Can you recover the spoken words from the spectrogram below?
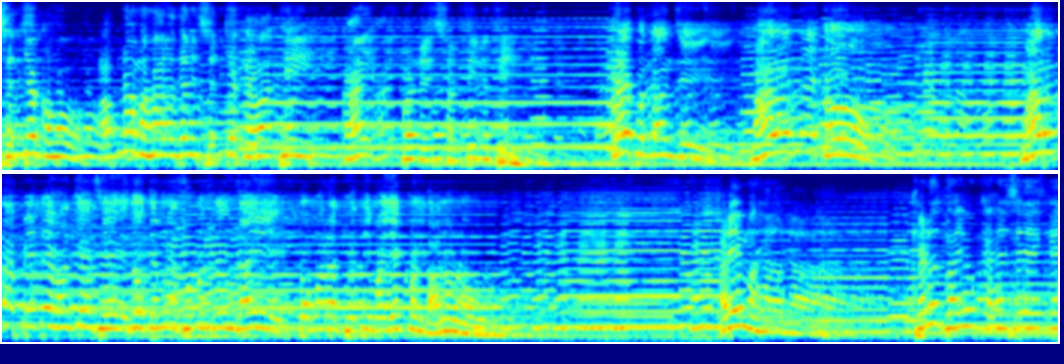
સત્ય કહો. આપના મહારાજાને સત્ય કહેવાથી કાંઈ પણ શક્તિ નથી. અરે પ્રધાનજી મહારાજને કહો મહારાજના પેટે વાંચ્યા છે જો તેમના સુગંધ લઈને જાય તો મારા ખેતીમાં એક પણ દાનો ન હોય. અરે મહારાજા, ખેડૂત ભાઈઓ કહે છે કે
